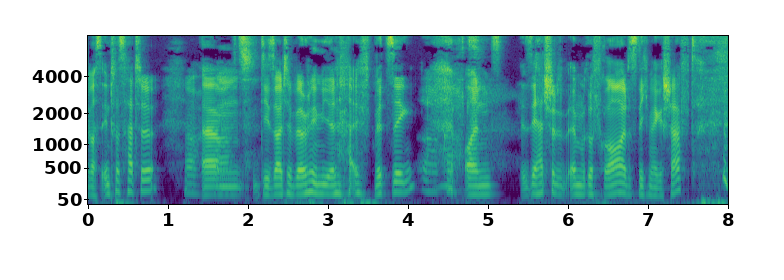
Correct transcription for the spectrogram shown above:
was Interesse hatte. Oh ähm, die sollte Bury Me Alive mitsingen. Oh und sie hat schon im Refrain das nicht mehr geschafft.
